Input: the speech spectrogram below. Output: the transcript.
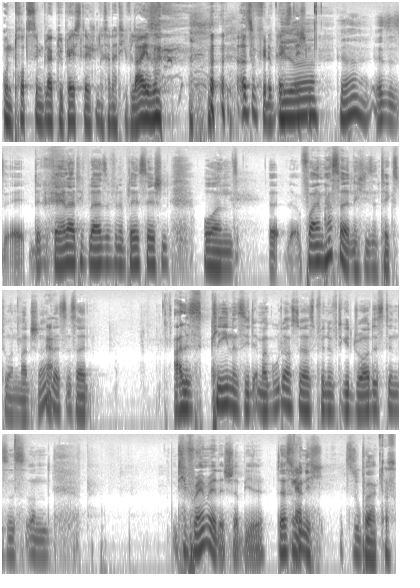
Und trotzdem bleibt die Playstation relativ leise. also für eine Playstation. Ja, ja, es ist äh, relativ leise für eine Playstation und äh, vor allem hast du halt nicht diesen Texturenmatsch, ne? Ja. Das ist halt alles clean, es sieht immer gut aus, du hast vernünftige Draw Distances und die Framerate ist stabil. Das Ja. finde ich super krass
